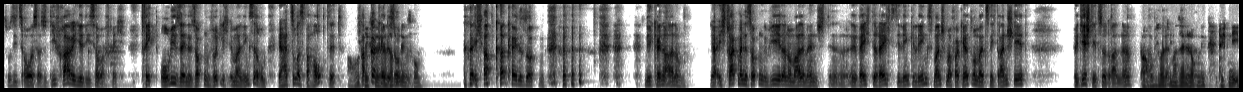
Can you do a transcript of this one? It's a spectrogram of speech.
So sieht's aus. Also die Frage hier, die ist aber frech. Trägt Obi seine Socken wirklich immer links herum? Wer hat sowas behauptet? Warum ich habe gar keine Socken Socken. Ich habe gar keine Socken. nee, keine Ahnung. Ja, ich trage meine Socken wie jeder normale Mensch. Die rechte rechts, die linke links, manchmal verkehrt rum, weil es nicht dran steht. Bei dir steht's nur dran, ne? Warum sollte man seine Locken links? Durch, nee,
